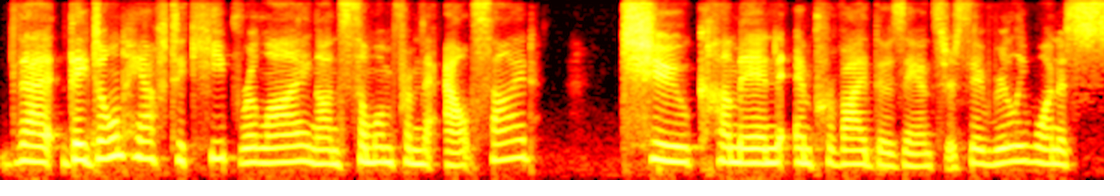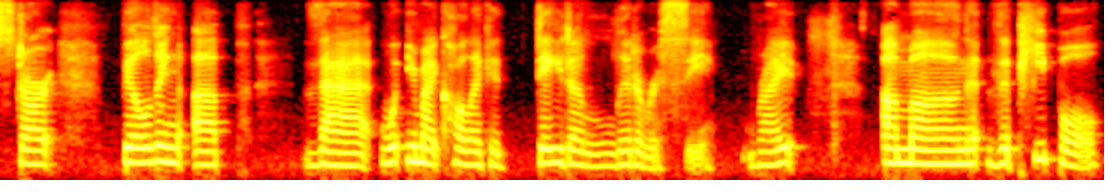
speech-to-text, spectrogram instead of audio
that they don't have to keep relying on someone from the outside to come in and provide those answers. They really want to start building up that what you might call like a data literacy, right? Among the people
